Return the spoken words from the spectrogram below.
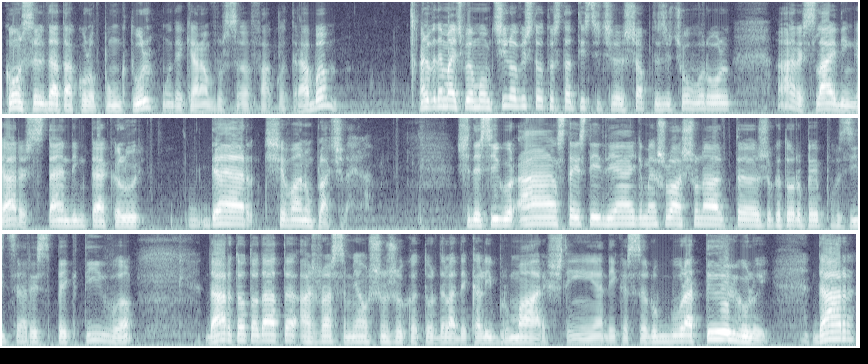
consolidat acolo punctul, unde chiar am vrut să fac o treabă. Îl vedem aici pe Momcilovic, totul statisticile 70 overall, are sliding, are standing tackle-uri, dar ceva nu-mi place la el. Și desigur, asta este ideea că mi-aș lua și un alt uh, jucător pe poziția respectivă. Dar totodată aș vrea să-mi iau și un jucător de la de calibru mare, știi? Adică să rup gura târgului. Dar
